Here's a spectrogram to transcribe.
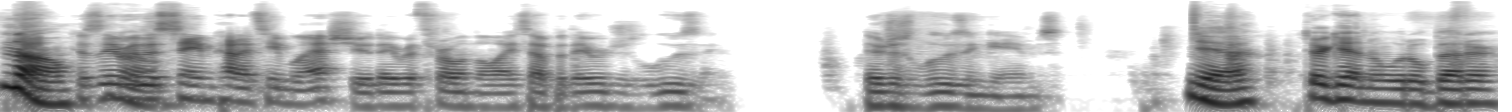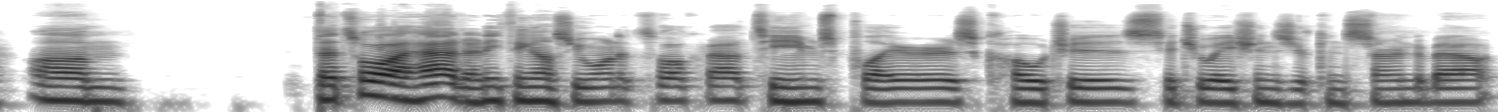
No, because they were the same kind of team last year. They were throwing the lights out, but they were just losing. They're just losing games. Yeah, they're getting a little better. Um, that's all I had. Anything else you wanted to talk about? Teams, players, coaches, situations you're concerned about.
